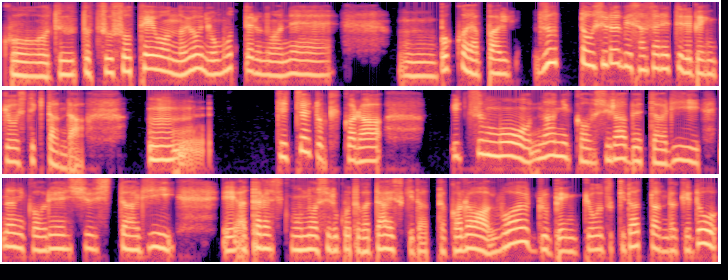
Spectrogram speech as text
こう、ずっと通奏低音のように思ってるのはね、うん、僕はやっぱりずっと後ろ指刺されてで勉強してきたんだ。うん、ちっちゃい時から、いつも何かを調べたり、何かを練習したり、えー、新しくものを知ることが大好きだったから、いわゆる勉強好きだったんだけど、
